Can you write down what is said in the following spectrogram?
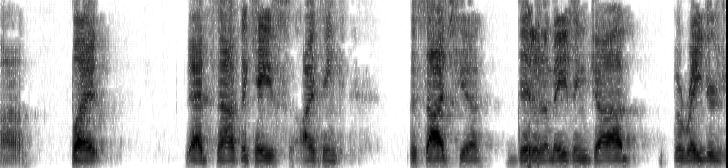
Uh, but that's not the case. I think Bisaccia did an amazing job. The Raiders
